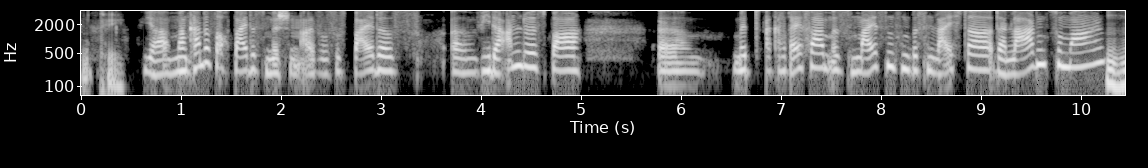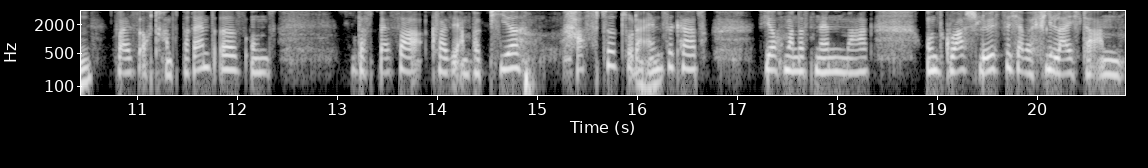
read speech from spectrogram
Okay. Ja, man kann das auch beides mischen. Also es ist beides äh, wieder anlösbar. Ähm, mit Aquarellfarben ist es meistens ein bisschen leichter, da Lagen zu malen, mhm. weil es auch transparent ist und das besser quasi am Papier haftet oder mhm. einsickert, wie auch man das nennen mag. Und Gouache löst sich aber viel leichter an.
